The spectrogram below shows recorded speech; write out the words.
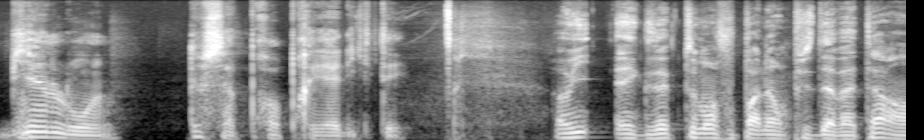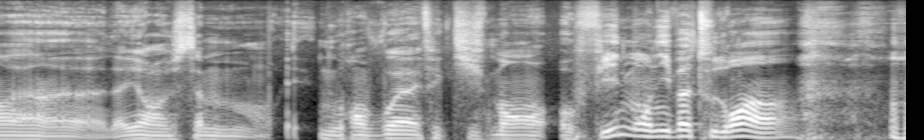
bien loin de sa propre réalité. Ah oui, exactement. Vous parlez en plus d'Avatar. Hein. D'ailleurs, ça nous renvoie effectivement au film. On y va tout droit. Hein.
